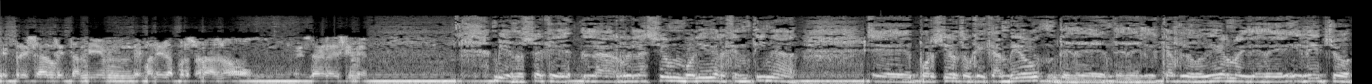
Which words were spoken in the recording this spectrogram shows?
expresarle también de manera personal ¿no? ese agradecimiento. Bien, o sea que la relación Bolivia-Argentina, eh, por cierto que cambió desde, desde, el cambio de gobierno y desde el hecho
